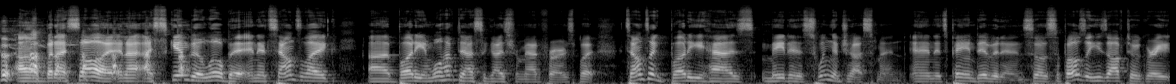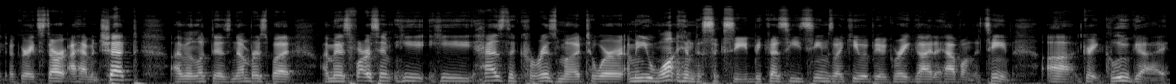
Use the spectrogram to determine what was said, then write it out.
Um, but I saw it and I, I skimmed it a little bit, and it sounds like uh, Buddy, and we'll have to ask the guys from Mad Friars, but it sounds like Buddy has made a swing adjustment and it's paying dividends. So supposedly he's off to a great a great start. I haven't checked, I haven't looked at his numbers, but I mean, as far as him, he he has the charisma to where I mean, you want him to succeed because he seems like he would be a great guy to have on the team, uh, great glue guy.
